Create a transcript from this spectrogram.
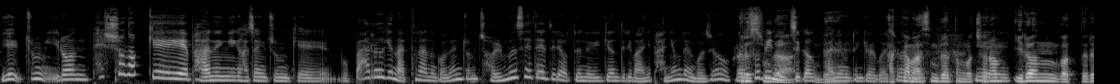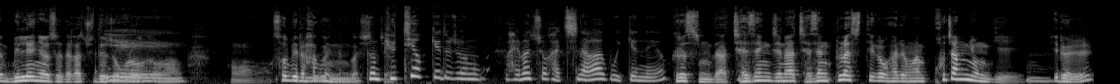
이게 좀 이런 패션업계의 반응이 가장 좀 이렇게 뭐 빠르게 나타나는 거는 좀 젊은 세대들의 어떤 의견들이 많이 반영된 거죠. 그런 그렇습니다. 소비 needs가 네. 반영된 결과죠. 아까 말씀드렸던 것처럼 예. 이런 것들은 밀레니얼 세대가 주도적으로 예. 어, 어, 소비를 음, 하고 있는 것이죠. 그럼 뷰티 업계도 좀 발맞춰 같이 나가고 있겠네요. 그렇습니다. 재생지나 재생 플라스틱을 활용한 포장 용기를 음.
